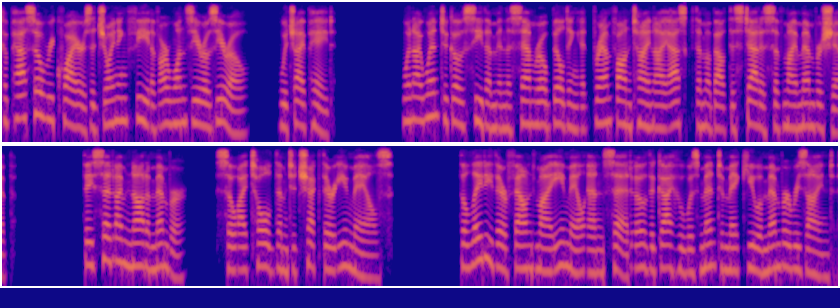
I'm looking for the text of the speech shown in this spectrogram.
Capasso requires a joining fee of R100, which I paid. When I went to go see them in the Samro building at Braamfontein I asked them about the status of my membership. They said I'm not a member, so I told them to check their emails. The lady there found my email and said oh the guy who was meant to make you a member resigned,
